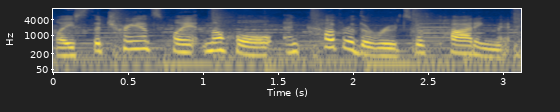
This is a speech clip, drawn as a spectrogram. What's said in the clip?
Place the transplant in the hole and cover the roots with potting mix.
